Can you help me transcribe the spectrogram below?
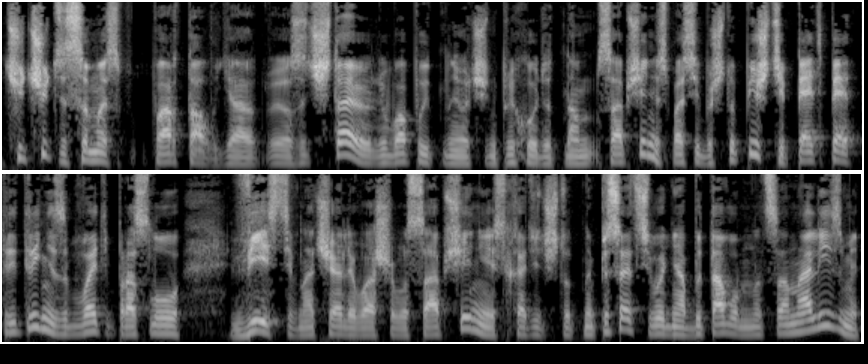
чуть-чуть смс-портал я э, зачитаю. Любопытные очень приходят нам сообщения. Спасибо, что пишете. 5533. Не забывайте про слово «Вести» в начале вашего сообщения, если хотите что-то написать. Сегодня о бытовом национализме.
